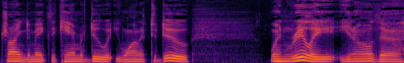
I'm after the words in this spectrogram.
trying to make the camera do what you want it to do. When really, you know, the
